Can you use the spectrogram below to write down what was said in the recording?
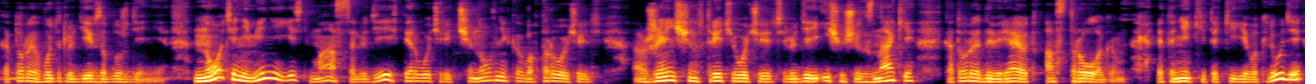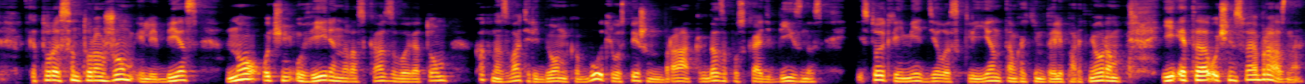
которые вводят людей в заблуждение. Но, тем не менее, есть масса людей, в первую очередь чиновников, во вторую очередь а, женщин, в третью очередь людей, ищущих знаки, которые доверяют астрологам. Это некие такие вот люди, которые с антуражом антуражом или без, но очень уверенно рассказывают о том, как назвать ребенка, будет ли успешен брак, когда запускать бизнес, и стоит ли иметь дело с клиентом каким-то или партнером. И это очень своеобразно.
